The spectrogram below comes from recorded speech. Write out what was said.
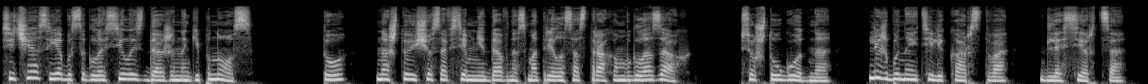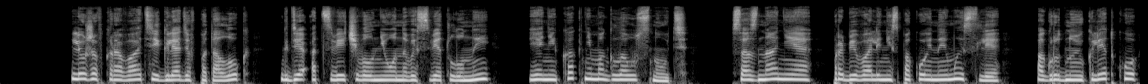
Сейчас я бы согласилась даже на гипноз. То, на что еще совсем недавно смотрела со страхом в глазах. Все что угодно, лишь бы найти лекарство для сердца. Лежа в кровати и глядя в потолок, где отсвечивал неоновый свет луны, я никак не могла уснуть. Сознание пробивали неспокойные мысли, а грудную клетку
